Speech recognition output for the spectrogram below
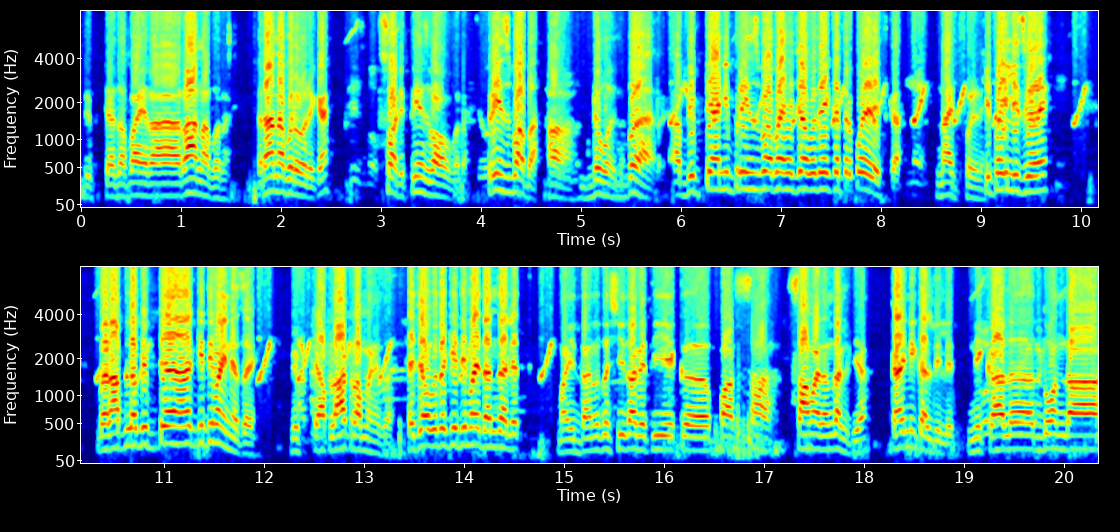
बिबट्याचा पायरा राणा बरा राणा बरोबर आहे का? सॉरी प्रिन्स बाबा बरा प्रिन्स बाबा. हा डबल. बर बिबट्या आणि प्रिन्स बाबा ह्याच्या अगोदर एकत्र पळलेत का? नाहीत पडले ही पहिलीच वेळ आहे? बर आपला बिबट्या किती महिन्याचा आहे? बिबट्या आपला अठरा महिन्याचा ह्याच्या अगोदर किती मैदान झालेत? मैदान तशी झाली ती एक अं, पाच सहा सहा मैदान झाली ती हा. काय निकाल दिलेत? निकाल अं, दोनदा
